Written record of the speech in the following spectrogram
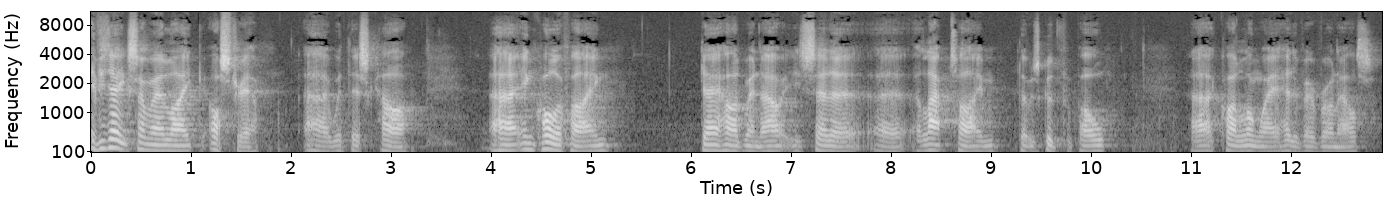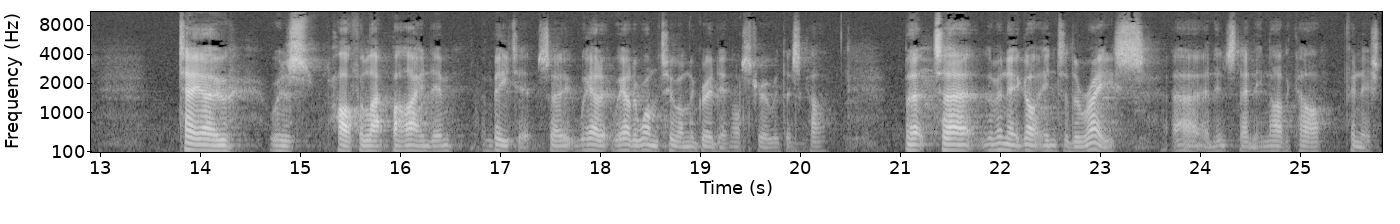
if you take somewhere like Austria uh, with this car, uh, in qualifying, Gerhard went out, he set a, a, a lap time that was good for pole, uh, quite a long way ahead of everyone else. Teo was half a lap behind him, and beat it. So we had, we had a 1 2 on the grid in Austria with this car. But uh, the minute it got into the race, uh, and incidentally, neither car finished,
